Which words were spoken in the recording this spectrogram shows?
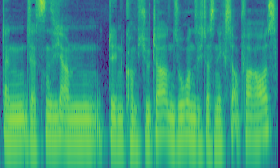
dann setzen sie sich an den Computer und suchen sich das nächste Opfer raus.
